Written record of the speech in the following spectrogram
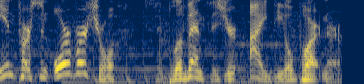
in person or virtual, Simple Events is your ideal partner.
